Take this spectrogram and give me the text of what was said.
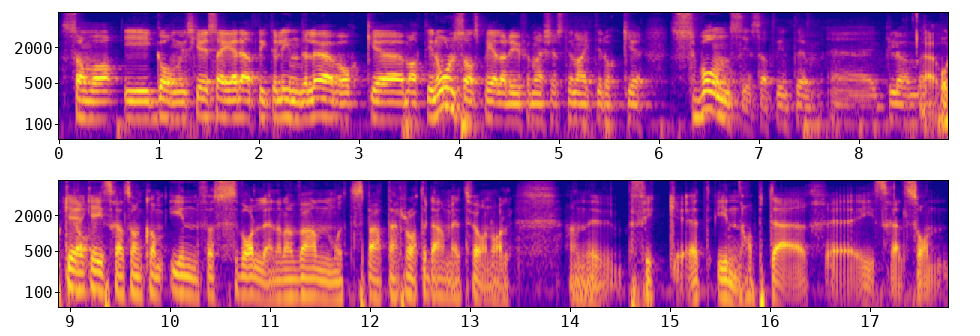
som var igång. Vi ska ju säga det att Victor Lindelöf och eh, Martin Olsson spelade ju för Manchester United och eh, Swansea så att vi inte eh, glömmer ja, Och Erik Israelsson kom in för Svolle när de vann mot Sparta Rotterdam med 2-0. Han eh, fick ett inhopp där, eh, Israelsson.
